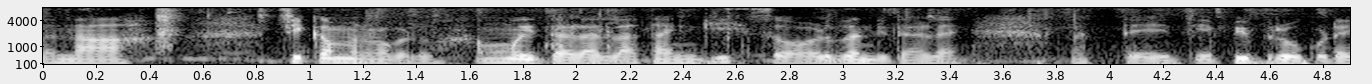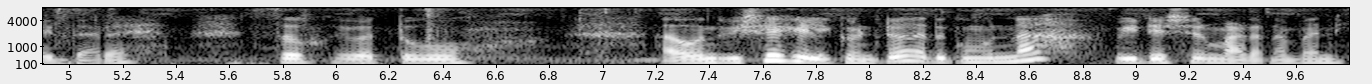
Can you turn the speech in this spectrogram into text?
ನನ್ನ ಚಿಕ್ಕಮ್ಮನ ಮಗಳು, ಅಮ್ಮ ಇದ್ದಾಳಲ್ಲ, ತಂಗಿ. ಸೊ ಅವಳು ಬಂದಿದ್ದಾಳೆ. ಮತ್ತು ಜೆ ಪಿ ಬ್ರೋ ಕೂಡ ಇದ್ದಾರೆ. ಸೊ ಇವತ್ತು ಒಂದು ವಿಷಯ ಹೇಳಿಕೊಂಡು ಅದಕ್ಕೂ ಮುನ್ನ ವಿಡಿಯೋ ಶೇರ್ ಮಾಡೋಣ. ಬನ್ನಿ.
